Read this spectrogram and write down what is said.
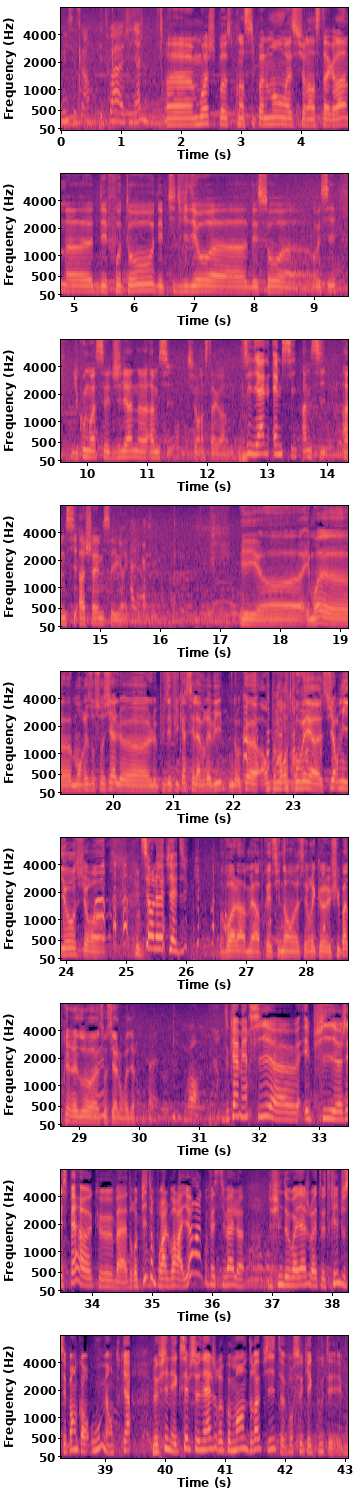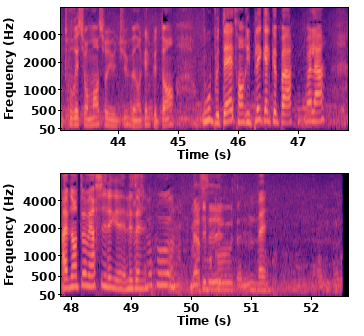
Oui, c'est ça. Et toi, Gilliane Euh, moi, je poste principalement ouais, sur Instagram euh, des photos, des petites vidéos, euh, des sauts euh, aussi. Du coup, moi, c'est Gillian Amsi sur Instagram. Gilliane MC. Amsi, Amsi, H-A-M-C-Y. Et, euh, et moi, euh, mon réseau social euh, le plus efficace, c'est la vraie vie. Donc euh, on peut me retrouver euh, sur Mio, sur... euh, Sur le viaduc. Voilà, mais après, sinon, c'est vrai que je suis pas très réseau euh, social, on va dire. Bon. En tout cas, merci. euh, et puis, euh, j'espère que bah, Drop It, on pourra le voir ailleurs, hein, qu'au festival du film de voyage What a Trip. Je sais pas encore où, mais en tout cas, le film est exceptionnel. Je recommande Drop It pour ceux qui écoutent. Et vous le trouverez sûrement sur YouTube dans quelques temps. Ou peut-être en replay quelque part. Voilà. À bientôt. Merci, les, les amis. beaucoup. Merci, beaucoup. Salut. Bye.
